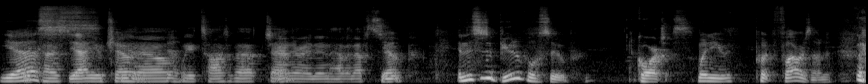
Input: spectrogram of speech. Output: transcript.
yes. Because, yeah, you're chowing. You know, yeah. we talked about January didn't have enough Yeah. soup. And this is a beautiful soup Gorgeous. when you put flowers on it.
